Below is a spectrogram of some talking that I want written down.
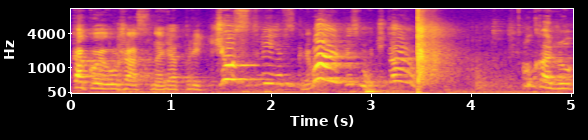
Какое ужасное предчувствие. Вскрываю письмо, читаю. Ухожу.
